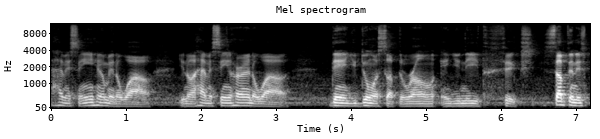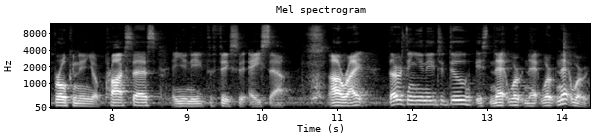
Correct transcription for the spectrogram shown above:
I haven't seen him in a while, you know, I haven't seen her in a while, then you're doing something wrong and you need to fix, something is broken in your process and you need to fix it ASAP. All right. Third thing you need to do is network, network, network.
